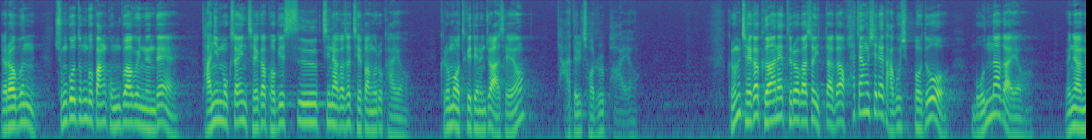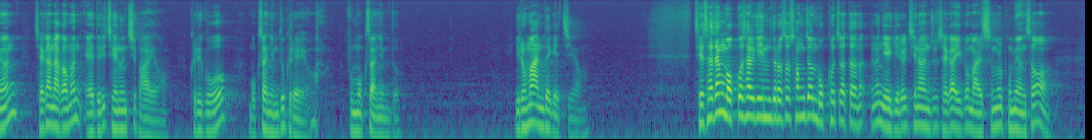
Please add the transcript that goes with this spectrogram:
여러분 중고등부 방 공부하고 있는데 담임 목사인 제가 거기 쓱 지나가서 제 방으로 가요. 그러면 어떻게 되는 줄 아세요? 다들 저를 봐요. 그러면 제가 그 안에 들어가서 있다가 화장실에 가고 싶어도 못 나가요. 왜냐하면 제가 나가면 애들이 제 눈치 봐요. 그리고 목사님도 그래요. 부목사님도. 이러면 안 되겠지요. 제사장 먹고 살기 힘들어서 성전 못 고쳤다는 얘기를 지난주 제가 이거 말씀을 보면서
